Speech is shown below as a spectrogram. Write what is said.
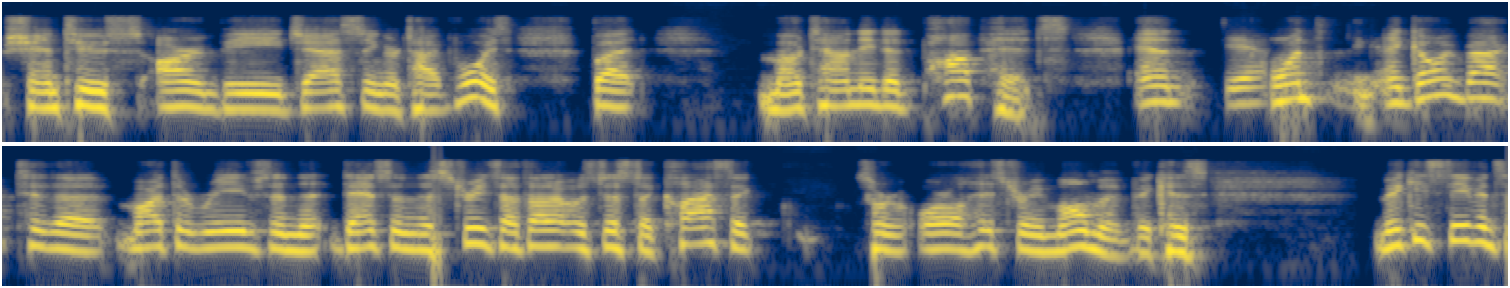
chanteuse R&B jazz singer type voice, but Motown needed pop hits. And yeah. one and going back to the Martha Reeves and the Dance in the Streets, I thought it was just a classic sort of oral history moment because Mickey Stevens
